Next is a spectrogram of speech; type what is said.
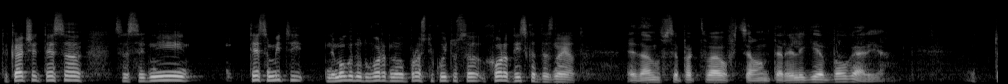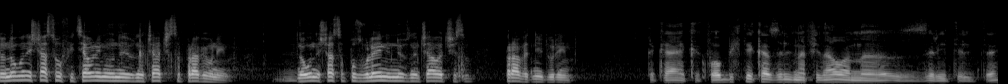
Така че те са с едни... Те самите не могат да отговорят на въпросите, които са, хората искат да знаят. Е, да, но все пак това е официалната религия в България. То много неща са официални, но не означава, че са правилни. Много неща са позволени, не означава, че са праведни дори. Така е. Какво бихте казали на финала на зрителите?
